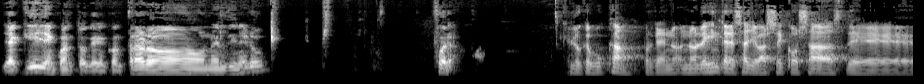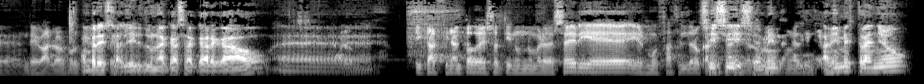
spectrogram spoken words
y aquí, y en cuanto que encontraron el dinero, fuera. Es lo que buscan, porque no, no les interesa llevarse cosas de, de valor. Porque Hombre, salir de una casa cargado. eh, Y que al final todo eso tiene un número de serie y es muy fácil de Sí, localizar. sí, y sí, a mí, a mí me extrañó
